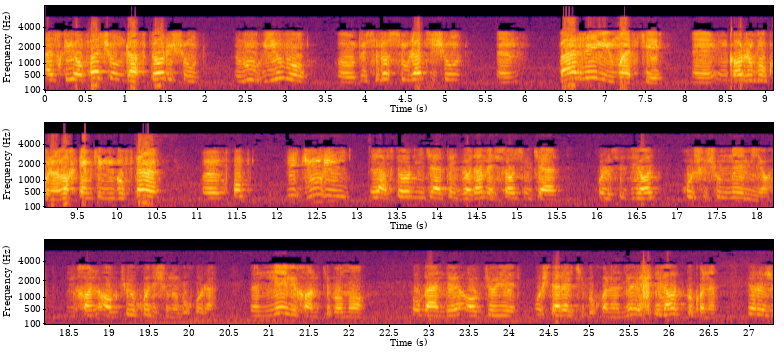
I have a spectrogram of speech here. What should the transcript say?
از قیافتشون رفتارشون روحیه و به صلاح صورتشون بر نمی اومد که این کار رو بکنن. وقتی هم که می‌گفتن خب یه جوری رفتار می‌کرد که آدم احساس می‌کرد خلاصه زیاد خوششون نمیاد. می‌خوان آبجوی خودشون رو بخورن. و نمی‌خوان که با ما با بنده آبجوی مشترکی بخورن یا اختلاط بکنن یا راجع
